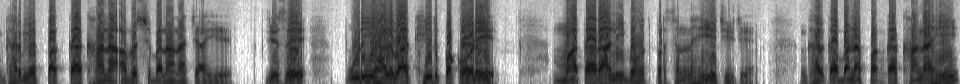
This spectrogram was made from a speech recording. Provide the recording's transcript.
घर में पक्का खाना अवश्य बनाना चाहिए, जैसे पूरी हलवा खीर पकौड़े। माता रानी बहुत प्रसन्न है ये चीज़ें। घर का बना पक्का खाना ही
